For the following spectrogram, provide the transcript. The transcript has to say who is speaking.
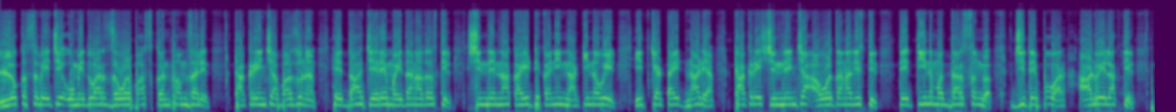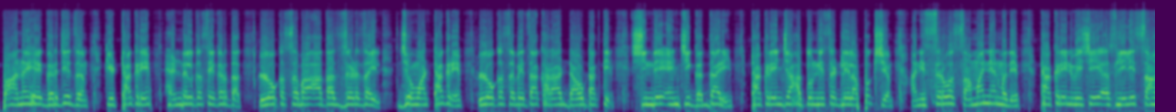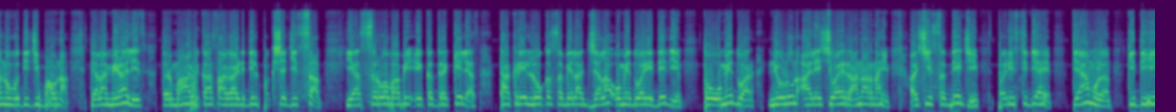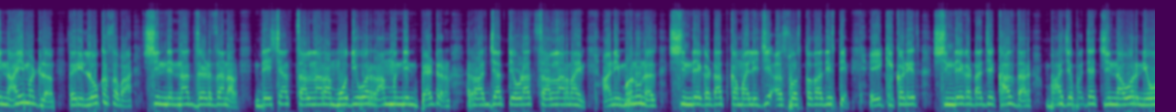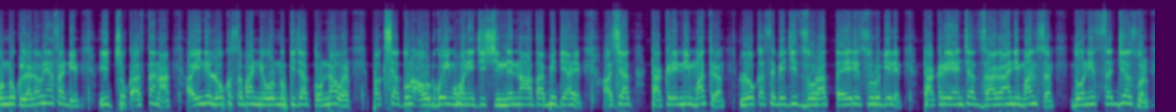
Speaker 1: लोकसभेचे उमेदवार जवळपास कन्फर्म झालेत ठाकरेंच्या बाजूनं हे दहा चेहरे मैदानात असतील. शिंदेंना काही ठिकाणी नाकी न होईल. इतक्या टाईट नाड्या ठाकरे शिंदेंच्या आवळताना दिसतील. ते तीन मतदारसंघ जिथे पवार आडवे लागतील. पाहणं हे गरजेचं की ठाकरे हँडल कसे करतात. लोकसभा आता जड जाईल. जेव्हा ठाकरे लोकसभेचा खरा डाव टाकतील. शिंदे यांची गद्दारी ठाकरेंच्या हातून निसटलेला पक्ष आणि सर्वसामान्यांमध्ये ठाकरेंविषयी असलेली सहानुभूतीची भावना त्याला मिळालीच तर महाविकास आघाडीतील पक्षाची साथ या सर्व बाबी एकत्र केल्यास ठाकरे लोकसभेला ज्याला उमेदवारी देतील तो उमेदवार निवडून आल्याशिवाय राहणार नाही अशी सध्याची परिस्थिती आहे. त्यामुळं कितीही नाही म्हटलं तरी लोकसभा शिंदेंना जड जाणार. देशात चालणारा मोदी व राम मंदिर पॅटर्न राज्यात तेवढा चालणार नाही. आणि म्हणूनच शिंदे गटात कमालीची अस्वस्थता दिसते. एकीकडेच शिंदे गटाचे खासदार भाजपच्या चिन्हावर निवडणूक लढवण्यासाठी इच्छुक असताना ऐन लोकसभा निवडणुकीच्या तोंडावर पक्षातून आउटगोईंग होण्याची शिंदेंना आता भीती आहे. अशात ठाकरेंनी मात्र लोकसभेची जोरात तयारी सुरू केली. ठाकरे यांच्या जागा आणि माणसं दोन्ही सज्ज असून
